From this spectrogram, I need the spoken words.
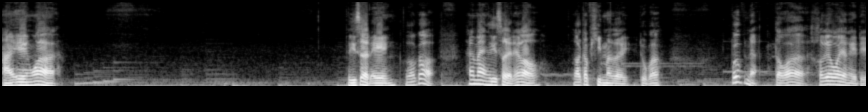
หาเองว่ารีเสิร์ชเอง แล้วก็ให้แม่งรีเสิร์ชให้เรา แล้วก็พิมพ์มาเลย ถูกปะปุ๊บเนี่ย แต่ว่าเขาเรียกว่ายังไงดี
